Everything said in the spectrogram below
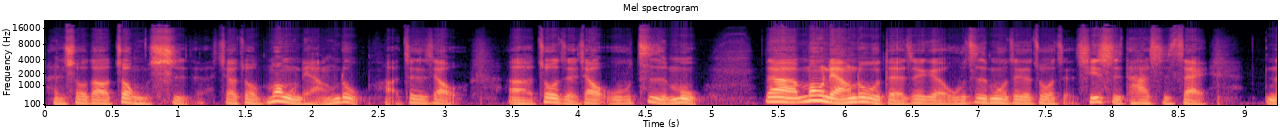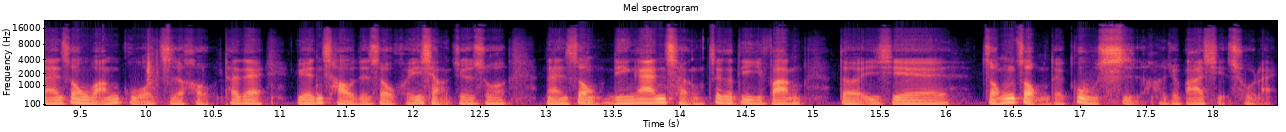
很受到重视的，叫做《梦良录》啊，这个叫呃，作者叫吴自牧。那《孟良录》的这个吴自牧这个作者，其实他是在南宋亡国之后，他在元朝的时候回想，就是说南宋临安城这个地方的一些种种的故事，就把它写出来。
